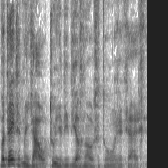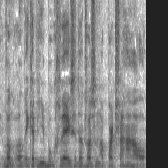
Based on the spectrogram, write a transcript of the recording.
Wat deed het met jou toen je die diagnose te horen kreeg? Want, want ik heb in je boek gelezen, dat was een apart verhaal.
